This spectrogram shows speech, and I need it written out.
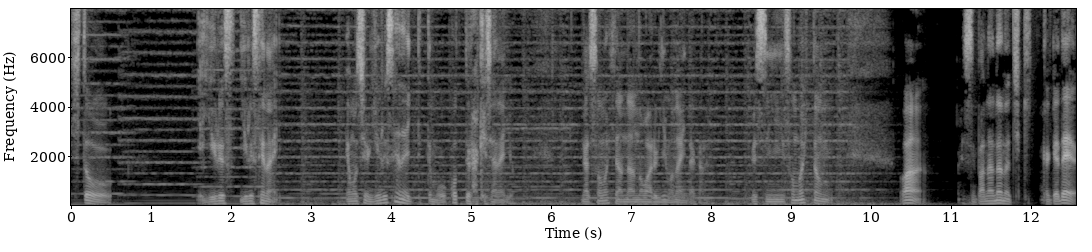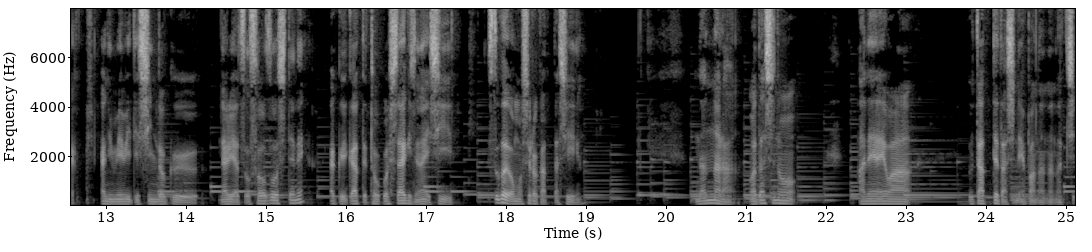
人を、許す、許せない。やもちろん許せないって言っても怒ってるわけじゃないよ。だからその人は何の悪気もないんだから。別にその人は、別にバナナのちきっかけでアニメ見てしんどくなるやつを想像してね、悪意があって投稿したわけじゃないし、すごい面白かったし、なんなら私の姉は歌ってたしね、バナナナチ。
